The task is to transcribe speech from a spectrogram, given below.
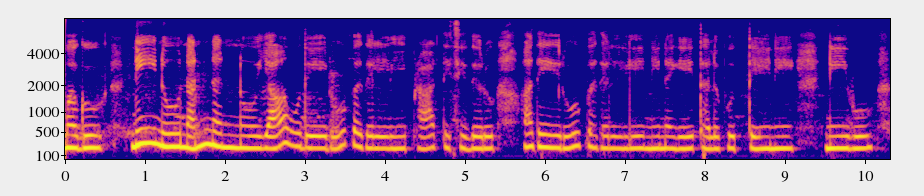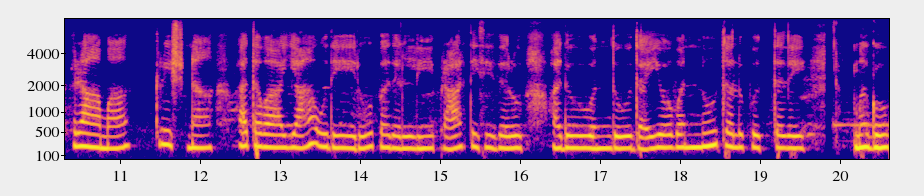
ಮಗು ನೀನು ನನ್ನನ್ನು ಯಾವುದೇ ರೂಪದಲ್ಲಿ ಪ್ರಾರ್ಥಿಸಿದರೂ ಅದೇ ರೂಪದಲ್ಲಿ ನಿನಗೆ ತಲುಪುತ್ತೇನೆ. ನೀವು ರಾಮ ಕೃಷ್ಣ ಅಥವಾ ಯಾವುದೇ ರೂಪದಲ್ಲಿ ಪ್ರಾರ್ಥಿಸಿದರೂ ಅದು ಒಂದು ದೈವವನ್ನು ತಲುಪುತ್ತದೆ. ಮಗು,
